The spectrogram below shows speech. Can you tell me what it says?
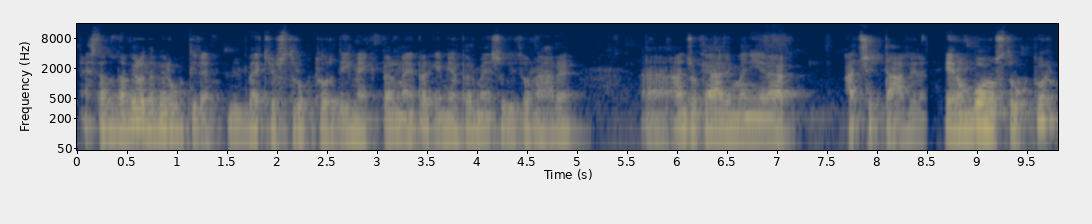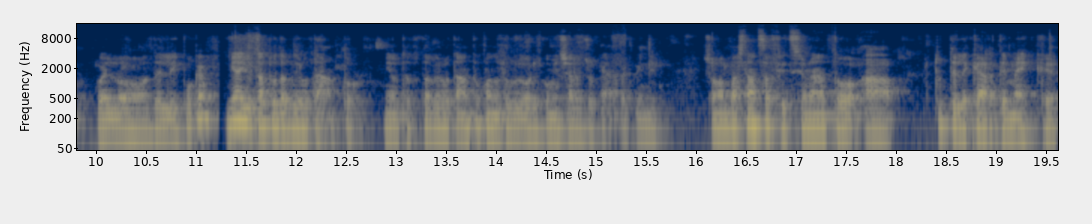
è stato davvero davvero utile il vecchio structure dei Mac per me perché mi ha permesso di tornare uh, a giocare in maniera accettabile. Era un buono structure, quello dell'epoca, mi ha aiutato davvero tanto mi ha aiutato davvero tanto quando dovevo ricominciare a giocare, quindi sono abbastanza affezionato a tutte le carte Mac,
